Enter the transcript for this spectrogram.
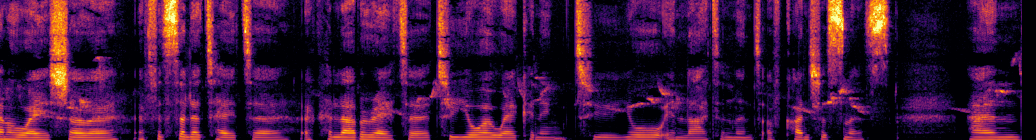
am a shower, a facilitator, a collaborator to your awakening, to your enlightenment of consciousness. And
